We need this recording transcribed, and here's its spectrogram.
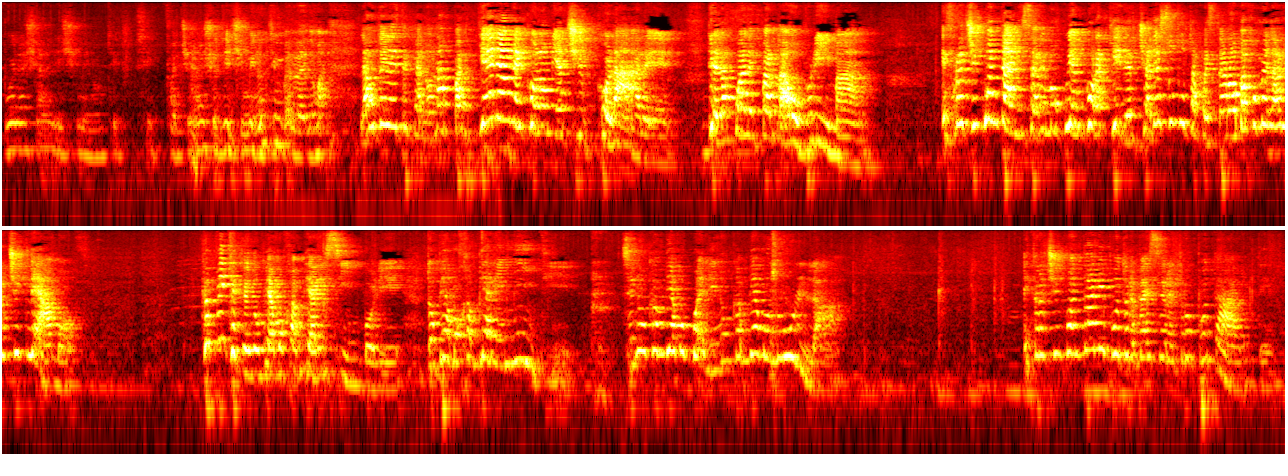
Vuoi lasciare 10 minuti? Sì, faccio lascio 10 minuti per le domande. L'auto elettrica non appartiene a un'economia circolare della quale parlavo prima. E fra 50 anni saremo qui ancora a chiederci adesso tutta questa roba come la ricicliamo? Capite che dobbiamo cambiare i simboli, dobbiamo cambiare i miti. Se non cambiamo quelli non cambiamo nulla. E tra 50 anni potrebbe essere troppo tardi.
